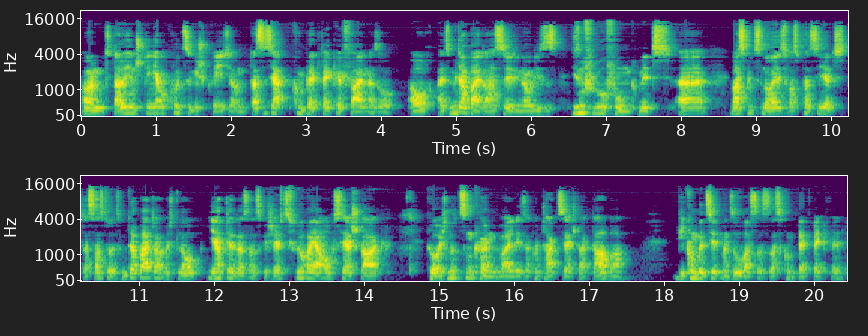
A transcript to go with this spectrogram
Und dadurch entstehen ja auch kurze Gespräche und das ist ja komplett weggefallen. Also auch als Mitarbeiter hast du ja genau dieses, diesen Flurfunk mit äh, was gibt's Neues, was passiert. Das hast du als Mitarbeiter, aber ich glaube, ihr habt ja das als Geschäftsführer ja auch sehr stark für euch nutzen können, weil dieser Kontakt sehr stark da war. Wie kompensiert man sowas, dass das komplett wegfällt?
